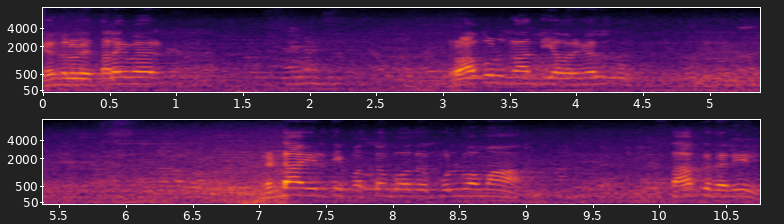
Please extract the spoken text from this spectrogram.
எங்களுடைய தலைவர் ராகுல் காந்தி அவர்கள் ரெண்டாயிரத்தி பத்தொம்போது புல்வாமா தாக்குதலில்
